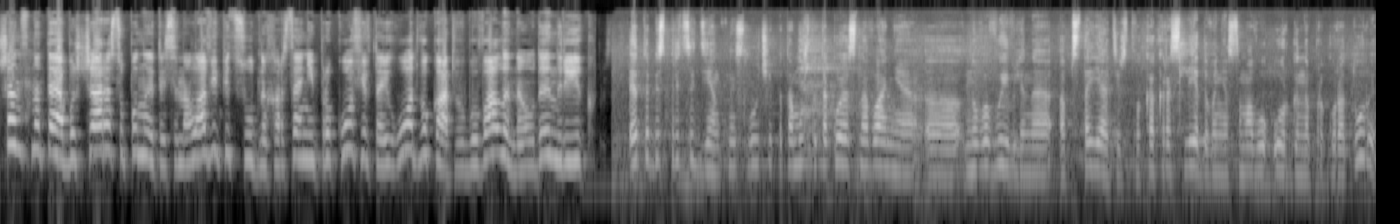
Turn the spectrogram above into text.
Шанс на те, аби ще раз опинитися на лаві підсудних Арсеній Прокофів та його адвокат вибивали не один рік. Это беспрецедентный случай, потому что такое основание, э, нововыявленное обстоятельство, как расследование самого органа прокуратуры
